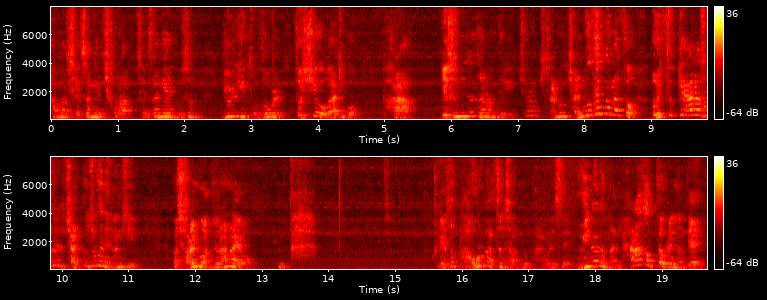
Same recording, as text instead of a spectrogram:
아마 세상의 철학, 세상의 무슨 윤리 도덕을 더 씌워가지고 봐라. 예수 믿는 사람들이 저렇게 잘못, 잘못된 것만 또 어떻게 알아서 그렇게 잘 끄집어내는지 아, 사람이 완전 하나요? 다 그래서 바울 같은 사람도 뭐라 그랬어요. 의인은 없나니 하나도 없다고 그랬는데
